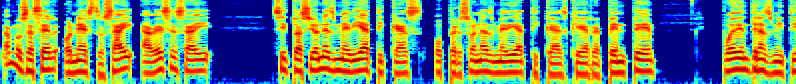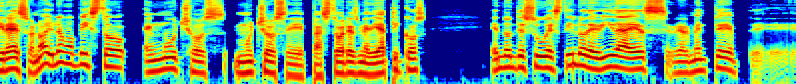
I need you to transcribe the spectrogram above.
vamos a ser honestos, hay, a veces hay situaciones mediáticas o personas mediáticas que de repente pueden transmitir eso, ¿no? Y lo hemos visto en muchos, muchos eh, pastores mediáticos, en donde su estilo de vida es realmente eh,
